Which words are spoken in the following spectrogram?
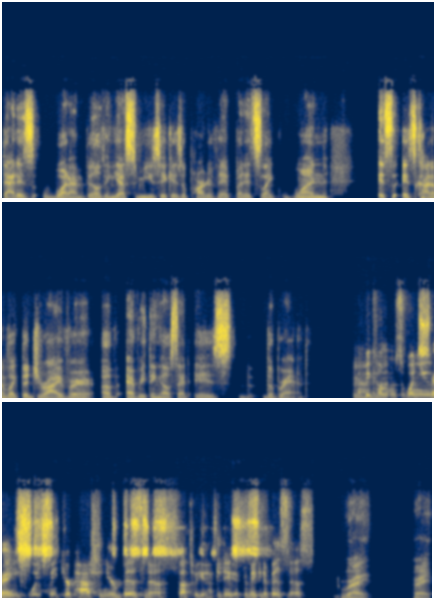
that is what I'm building. Yes, music is a part of it, but it's like one. It's it's kind of like the driver of everything else that is the brand mm-hmm. becomes when you right. make, when you make your passion your business that's what you have to do you have to make it a business right right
